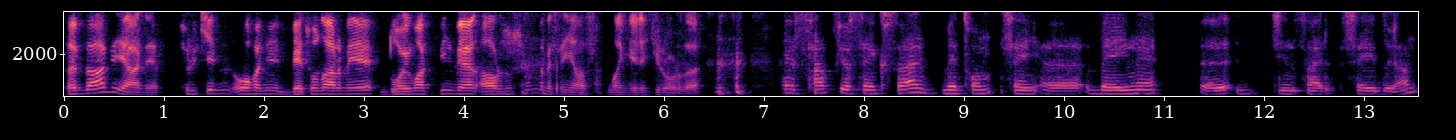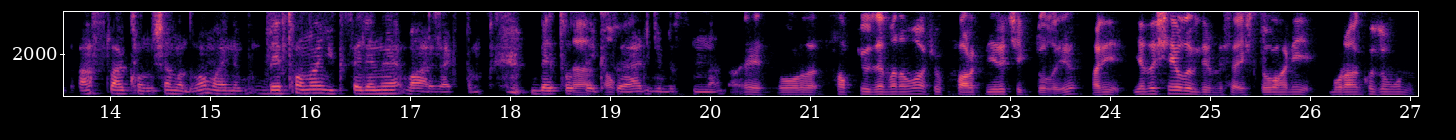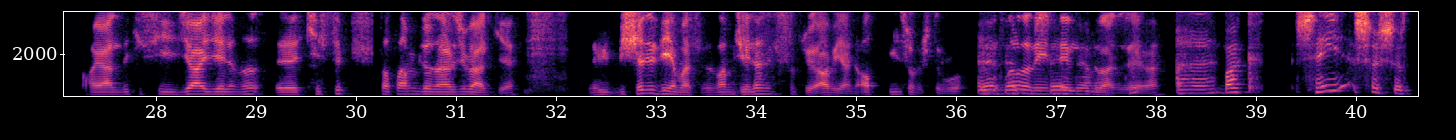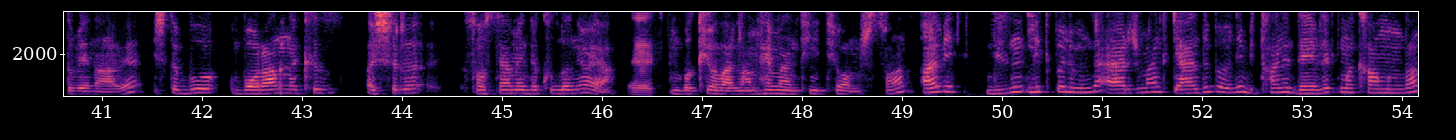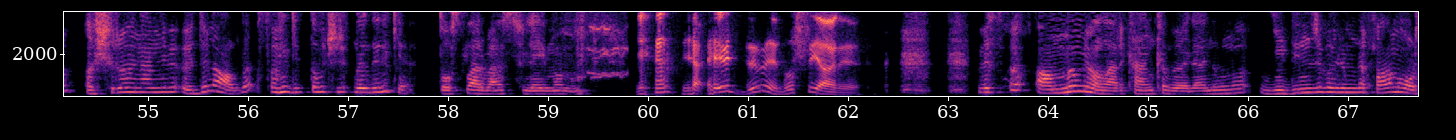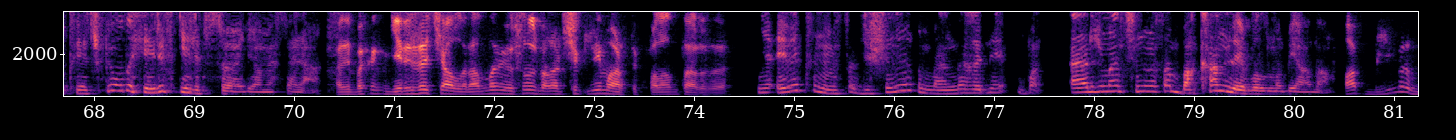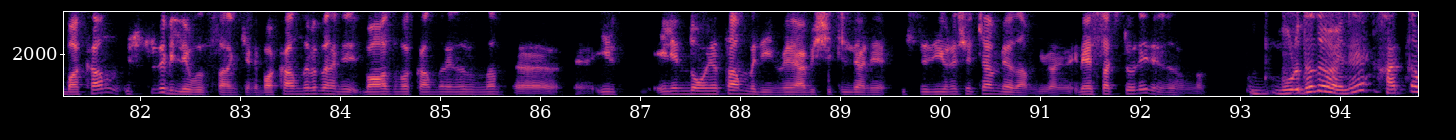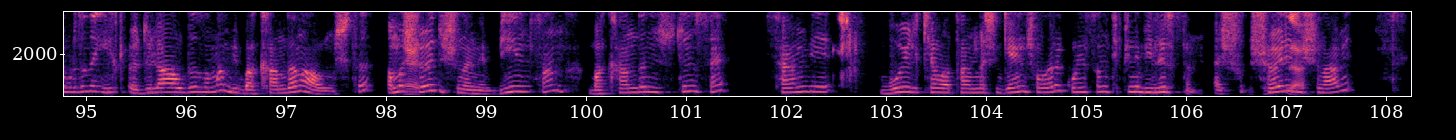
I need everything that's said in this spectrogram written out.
Tabii abi yani Türkiye'nin o hani betonarmeye doymak bilmeyen arzusunu da mesela yansıtman gerekir orada. Hani sapyoseksüel beton şey e, beyne e, cinsel şey duyan asla konuşamadım ama hani betona yükselene varacaktım. Betoseksüel gibisinden. Evet orada sapıyor zaman ama çok farklı yere çekti olayı. Hani ya da şey olabilir mesela işte o hani Boran Kozum'un hayalindeki CGI Ceylan'ı e, kesip satan bir dönerci belki. Bir şey de diyemezsiniz. Adam Ceylan eti satıyor abi yani. At değil sonuçta bu. Evet, Bunlara evet, da şey değinilebilirdi diyemezsin. bence ya. Ee, bak şey şaşırttı beni abi. İşte bu Boran'la kız aşırı sosyal medya kullanıyor ya. Evet. Bakıyorlar lan hemen TT olmuş soğan. Abi dizinin ilk bölümünde Ercüment geldi böyle bir tane devlet makamından aşırı önemli bir ödül aldı. Sonra gitti bu çocuklara dedi ki dostlar ben Süleyman'ım. ya evet değil mi? Nasıl yani? Ve sonra anlamıyorlar kanka böyle. Hani bunu 7. bölümde falan ortaya çıkıyor. O da herif gelip söylüyor mesela. Hani bakın gerizekalılar anlamıyorsunuz ben açıklayayım artık falan tarzı. Ya evet hani mesela düşünüyorum ben de hani bak Ercüment şimdi mesela bakan level mı bir adam? Abi bilmiyorum bakan üstü de bir level sanki. Hani bakanları da hani bazı bakanlar en azından e, e, elinde oynatan mı diyeyim veya bir şekilde hani istediği yöne çeken bir adam gibi. Hani Behzatçı da öyleydi en azından. Burada da öyle. Hatta burada da ilk ödülü aldığı zaman bir bakandan almıştı. Ama Evet. şöyle düşün hani bir insan bakandan üstünse sen bir bu ülke vatandaşı genç olarak o insanın tipini bilirsin. Yani şu, şöyle Kesinlikle. düşün abi.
